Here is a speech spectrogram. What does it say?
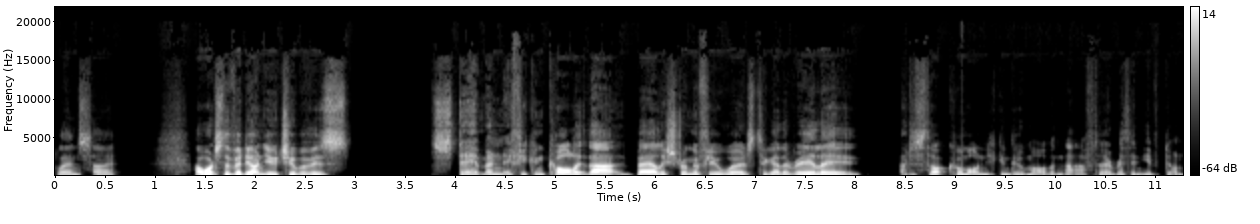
plain sight. I watched the video on YouTube of his statement, if you can call it that, barely strung a few words together. Really, I just thought, come on, you can do more than that after everything you've done.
